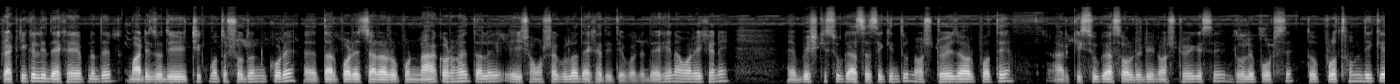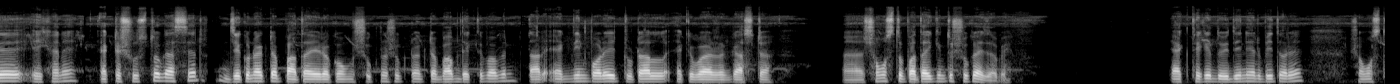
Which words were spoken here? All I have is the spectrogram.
প্র্যাকটিক্যালি দেখাই আপনাদের, মাটি যদি ঠিকমতো শোধন করে তারপরে চারা রোপণ না করা হয়, তাহলে এই সমস্যাগুলো দেখা দিতে পারে। দেখেন আমার এখানে বেশ কিছু গাছ আছে কিন্তু নষ্ট হয়ে যাওয়ার পথে, আর কিছু গাছ অলরেডি নষ্ট হয়ে গেছে, ঢলে পড়ছে। তো প্রথম দিকে এখানে একটা সুস্থ গাছের যে কোনো একটা পাতা এরকম শুকনো শুকনো একটা ভাব দেখতে পাবেন, তার একদিন পরেই টোটাল একেবারে গাছটা সমস্ত পাতাই কিন্তু শুকায় যাবে। এক থেকে দুই দিনের ভিতরে সমস্ত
